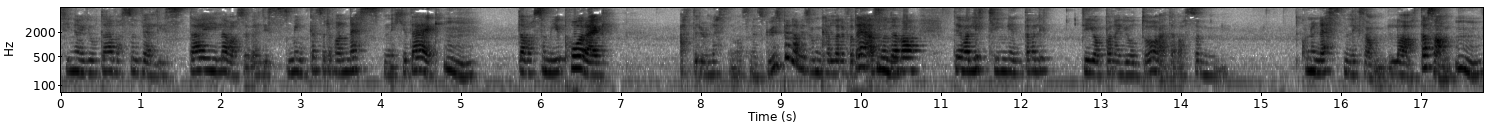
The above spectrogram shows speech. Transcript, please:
tingene jeg gjorde der, var så veldig steile, var så veldig sminka, så det var nesten ikke deg. Mm. Det var så mye på deg at du nesten var som en skuespiller, hvis vi kan kalle det for det. Altså, Mm. det, var, det var litt tingen Det var litt de jobbene jeg gjorde da. At det var så Du kunne nesten liksom late som. Mm.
